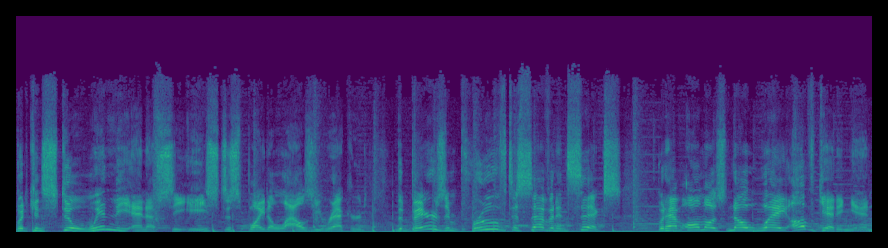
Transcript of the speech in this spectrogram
but can still win the NFC East despite a lousy record. The Bears improved to 7 and 6, but have almost no way of getting in.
